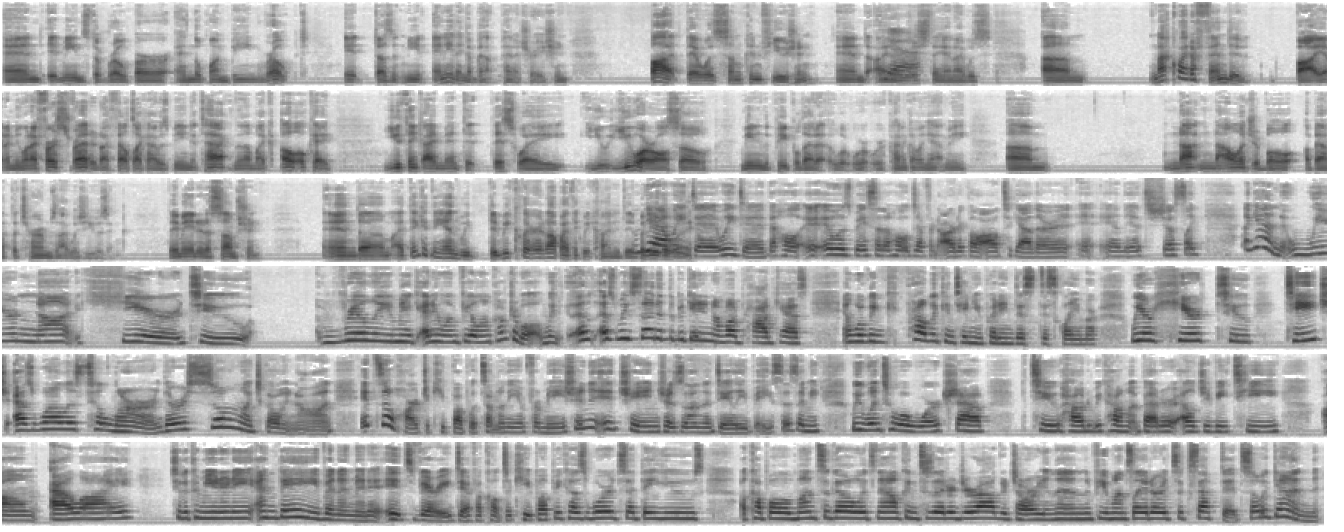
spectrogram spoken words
and it means the roper and the one being roped. It doesn't mean anything about penetration, but there was some confusion, and I Yeah. understand. I was um, not quite offended by it. I mean, when I first read it, I felt like I was being attacked, and then I'm like, oh, okay, you think I meant it this way? You you are also meaning the people that uh, were, were kind of going at me um, not knowledgeable about the terms I was using. They made an assumption, and um, I think in the end we did we clear it up. I think we kind of did, but yeah, we did. We did. The whole it, it was based on a whole different article altogether, and, and it's just like again, we're not here to really make anyone feel uncomfortable. We, as, as we said at the beginning of our podcast, and we'll be, probably continue putting this disclaimer, we are here to teach as well as to learn. There is so much going on. It's so hard to keep up with some of the information. It changes on a daily basis. I mean, we went to a workshop to how to become a better LGBT um, ally to the community, and they even admit it. It's very difficult to keep up because words that they use a couple of months ago, it's now considered derogatory, and then a few months later, it's accepted. So again,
